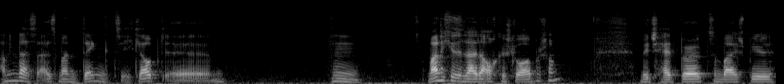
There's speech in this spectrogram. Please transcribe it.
anders, als man denkt. Ich glaube, äh, hm, manche sind leider auch gestorben schon. Mitch Hedberg zum Beispiel.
